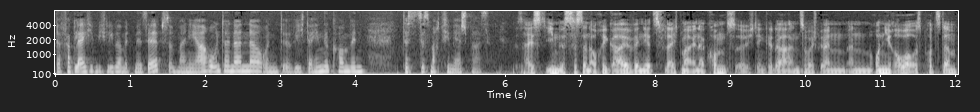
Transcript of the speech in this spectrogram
da vergleiche ich mich lieber mit mir selbst und meine Jahre untereinander und äh, wie ich da hingekommen bin. Das, das macht viel mehr Spaß. Das heißt, Ihnen ist es dann auch egal, wenn jetzt vielleicht mal einer kommt, äh, ich denke da an zum Beispiel einen, an Ronny Rauer aus Potsdam,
